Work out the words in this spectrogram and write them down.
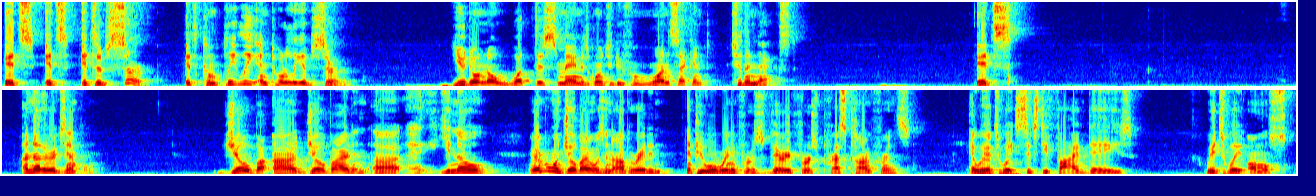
It's it's it's absurd. It's completely and totally absurd. You don't know what this man is going to do from one second to the next. It's another example. Joe uh, Joe Biden. Uh, you know, remember when Joe Biden was inaugurated and people were waiting for his very first press conference, and we had to wait 65 days. We had to wait almost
